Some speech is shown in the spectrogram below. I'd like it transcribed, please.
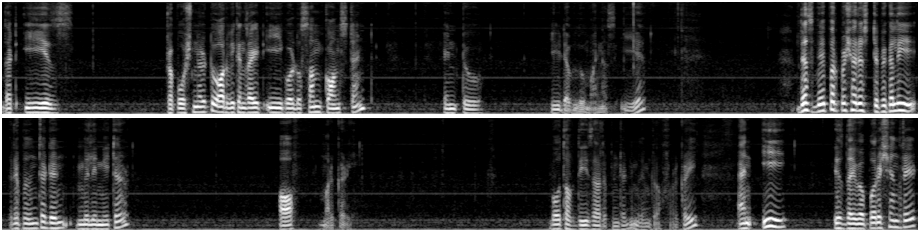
that E is proportional to or we can write E equal to some constant into E w minus E a. This vapor pressure is typically represented in millimeter of mercury. Both of these are represented in millimeter of mercury and E is the evaporation rate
